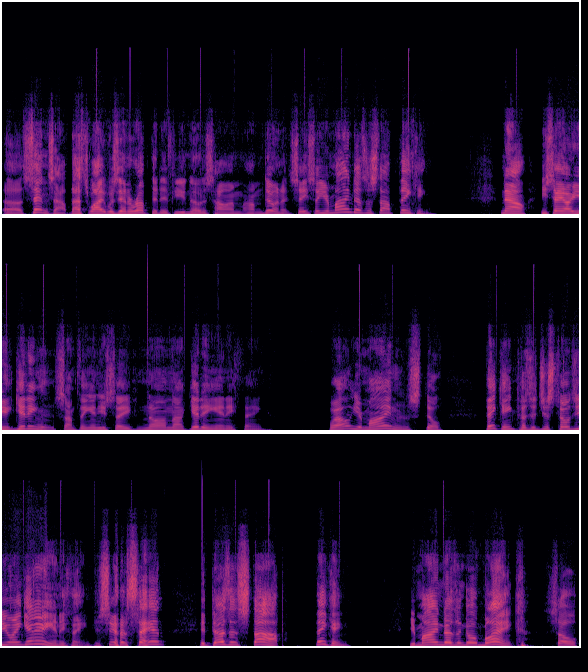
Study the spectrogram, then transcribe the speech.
uh, sentence out. That's why it was interrupted. If you notice how I'm I'm doing it, see, so your mind doesn't stop thinking. Now you say, "Are you getting something?" And you say, "No, I'm not getting anything." Well, your mind is still thinking because it just told you you ain't getting anything. You see what I'm saying? It doesn't stop thinking. Your mind doesn't go blank. So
